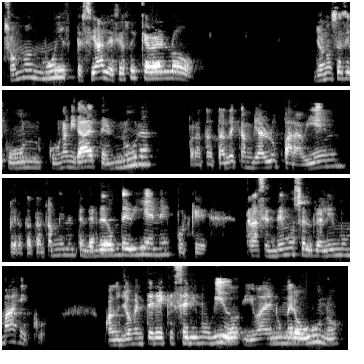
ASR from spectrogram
Somos muy especiales y eso hay que verlo, yo no sé si con, con una mirada de ternura para tratar de cambiarlo para bien, pero tratar también de entender de dónde viene, porque trascendemos el realismo mágico. Cuando yo me enteré que Seri Movido iba de número uno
